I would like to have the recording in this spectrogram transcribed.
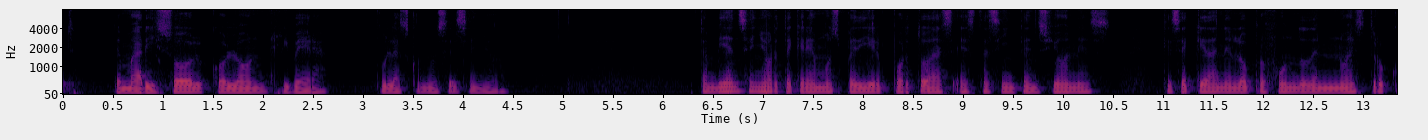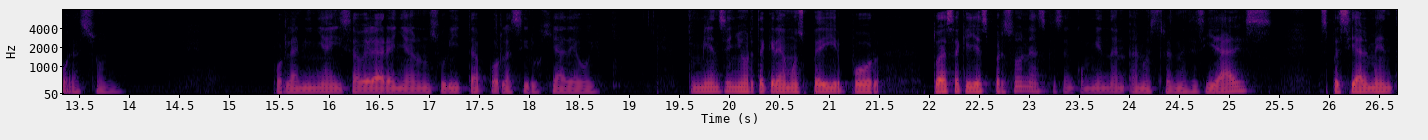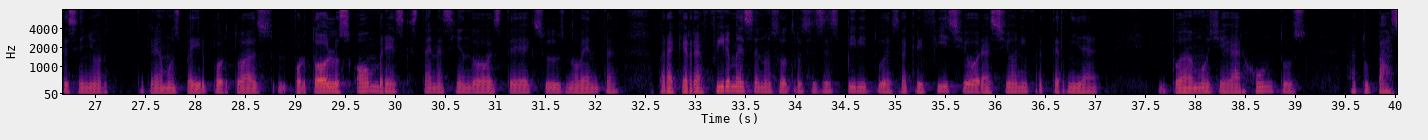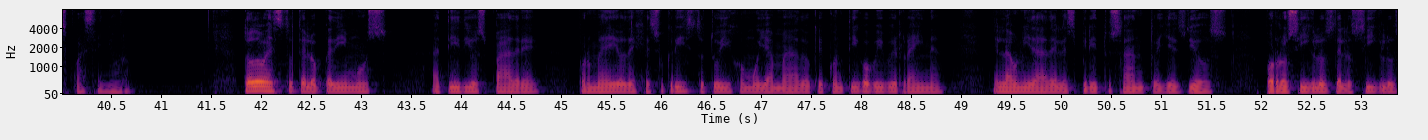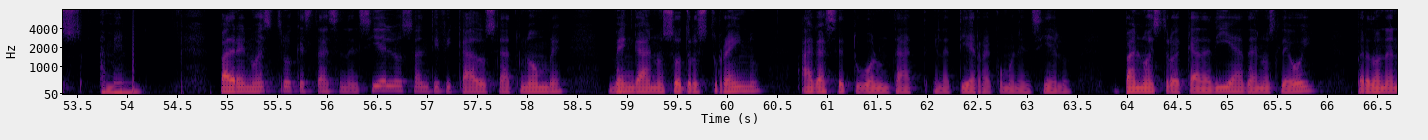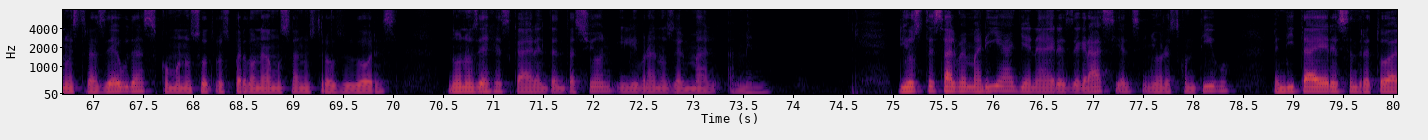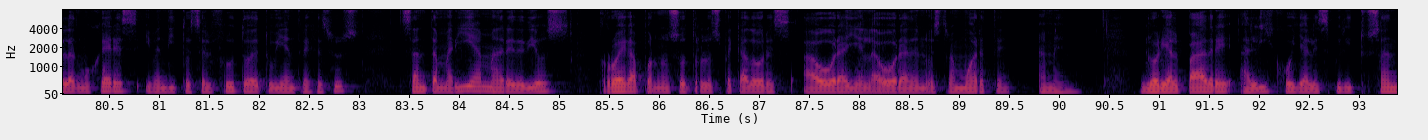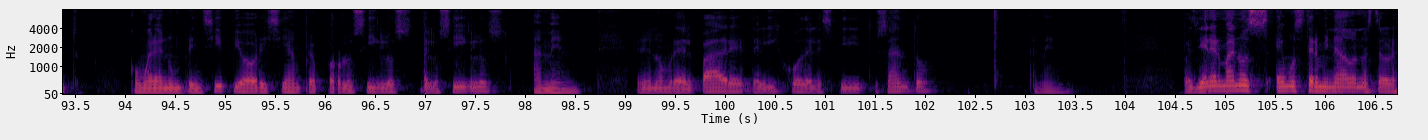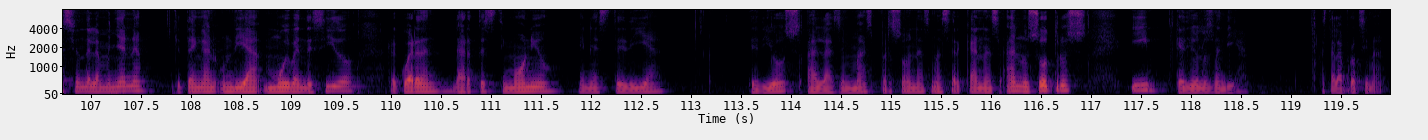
de Marisol Colón Rivera. Tú las conoces, Señor. También, Señor, te queremos pedir por todas estas intenciones que se quedan en lo profundo de nuestro corazón. Por la niña Isabel Areñano Zurita, por la cirugía de hoy. También, Señor, te queremos pedir por todas aquellas personas que se encomiendan a nuestras necesidades. Especialmente, Señor, te queremos pedir por, todas, por todos los hombres que están haciendo este Éxodus 90, para que reafirmes en nosotros ese espíritu de sacrificio, oración y fraternidad y podamos llegar juntos a tu Pascua, Señor. Todo esto te lo pedimos a ti, Dios Padre, por medio de Jesucristo, tu Hijo muy amado, que contigo vive y reina en la unidad del Espíritu Santo y es Dios, por los siglos de los siglos. Amén. Padre nuestro que estás en el cielo, santificado sea tu nombre, venga a nosotros tu reino, hágase tu voluntad en la tierra como en el cielo. El pan nuestro de cada día, danosle hoy, perdona nuestras deudas como nosotros perdonamos a nuestros deudores. No nos dejes caer en tentación y líbranos del mal. Amén. Dios te salve María, llena eres de gracia, el Señor es contigo, bendita eres entre todas las mujeres y bendito es el fruto de tu vientre Jesús. Santa María, Madre de Dios, ruega por nosotros los pecadores, ahora y en la hora de nuestra muerte. Amén. Gloria al Padre, al Hijo y al Espíritu Santo, como era en un principio, ahora y siempre, por los siglos de los siglos. Amén. En el nombre del Padre, del Hijo, del Espíritu Santo. Amén. Pues bien, hermanos, hemos terminado nuestra oración de la mañana. Que tengan un día muy bendecido. Recuerden dar testimonio en este día de Dios a las demás personas más cercanas a nosotros y que Dios los bendiga. Hasta la próxima.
